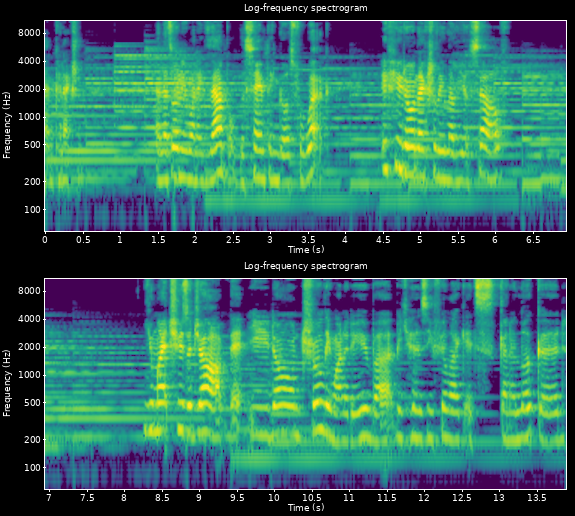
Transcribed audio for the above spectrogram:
and connection. And that's only one example. The same thing goes for work. If you don't actually love yourself you might choose a job that you don't truly want to do, but because you feel like it's gonna look good,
